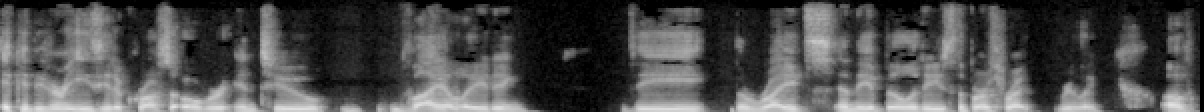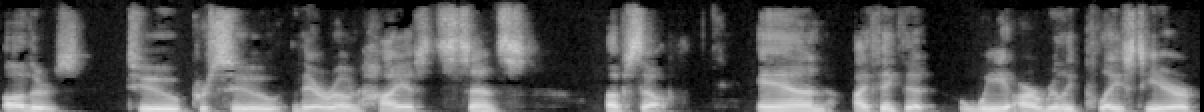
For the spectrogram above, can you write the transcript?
it can be very easy to cross over into violating the the rights and the abilities, the birthright, really, of others to pursue their own highest sense of self. And I think that we are really placed here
